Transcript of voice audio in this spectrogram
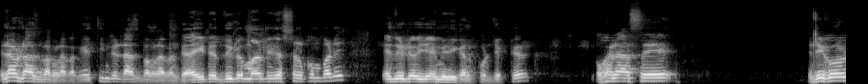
এটাও ডাচ বাংলা ব্যাংক এই তিনটে ডাচ বাংলা ব্যাংক আর এইটা দুইটো মাল্টি ন্যাশনাল কোম্পানি এই দুইটো ওই যে আমেরিকান প্রজেক্টের ওখানে আছে রিগোর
